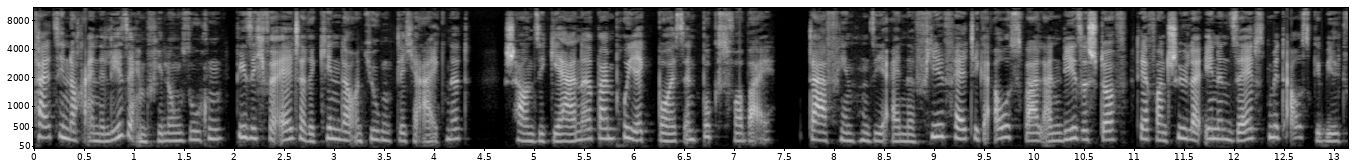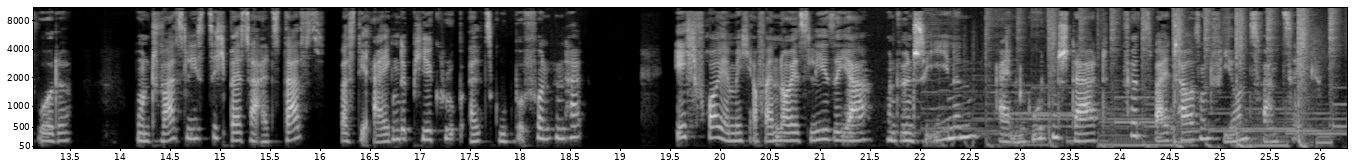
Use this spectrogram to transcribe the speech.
Falls Sie noch eine Leseempfehlung suchen, die sich für ältere Kinder und Jugendliche eignet, schauen Sie gerne beim Projekt Boys and Books vorbei. Da finden Sie eine vielfältige Auswahl an Lesestoff, der von SchülerInnen selbst mit ausgewählt wurde. Und was liest sich besser als das, was die eigene Peer Group als gut befunden hat? Ich freue mich auf ein neues Lesejahr und wünsche Ihnen einen guten Start für 2024.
